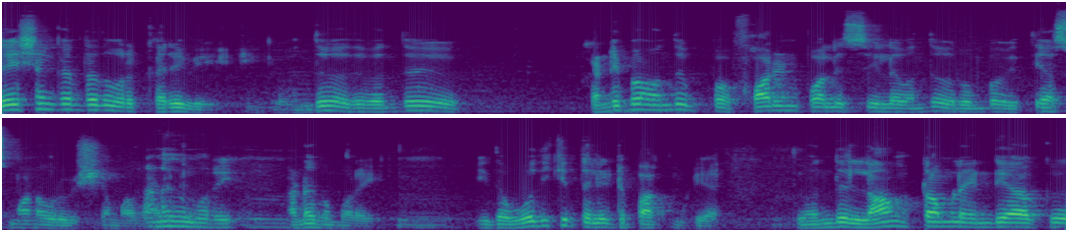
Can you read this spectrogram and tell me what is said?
ஜெய்சங்கர்ன்றது ஒரு கருவி. இங்கே வந்து அது வந்து கண்டிப்பாக வந்து இப்போ ஃபாரின் பாலிசியில் வந்து ரொம்ப வித்தியாசமான ஒரு விஷயமா. அணுகுமுறை. அணுகுமுறை. இதை ஒதுக்கி தள்ளிட்டு பார்க்க முடியாது. இது வந்து லாங் டேர்மில் இந்தியாவுக்கு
